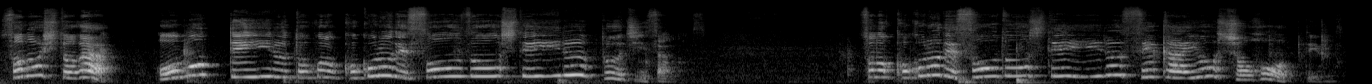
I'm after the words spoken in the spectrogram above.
その人が思っているところ心で想像しているプーチンさんその心で想像している世界を処方っていうんです。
